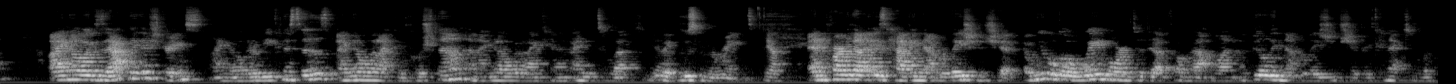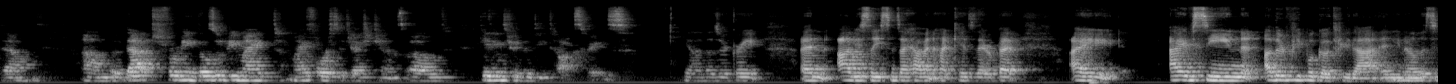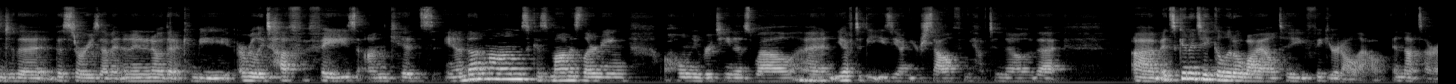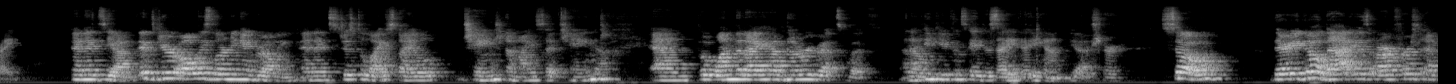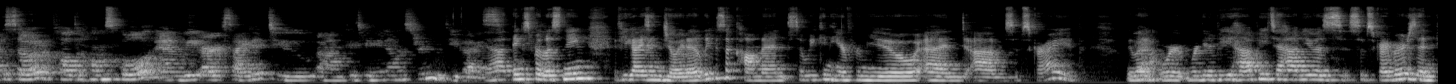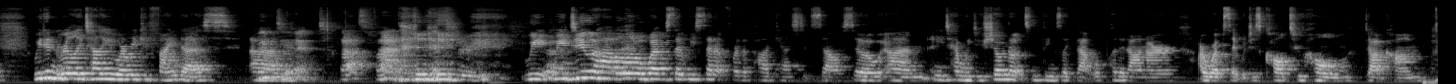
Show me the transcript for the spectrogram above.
I know exactly their strengths. I know their weaknesses. I know when I can push them, and I know when I can. I need to let Yeah. like loosen the reins. Yeah. And part of that is having that relationship, and we will go way more into depth on that one of building that relationship and connecting with them. Um, but that for me, those would be my my four suggestions of getting through the detox phase. Yeah, those are great. And obviously, since I haven't had kids there, but I I've seen other people go through that and you know Mhm. listen to the the stories of it and I know that it can be a really tough phase on kids and on moms because mom is learning a whole new routine as well Mhm. and you have to be easy on yourself and you have to know that um, it's going to take a little while till you figure it all out and that's all right. And it's yeah, it's you're always learning and growing, and it's just a lifestyle change, and a mindset change, Yeah. And but one that I have no regrets with. And I think you can say the same I thing. can Yeah. for sure. So there you go. That is our first episode of Call to Homeschool, and we are excited to um, continue down this journey with you guys. Yeah, thanks for listening. If you guys enjoyed it, leave us a comment so we can hear from you and um, subscribe. We like Yeah. we're, we're going to be happy to have you as subscribers, and we didn't really tell you where we could find us. We Um, didn't. That's fun. We, we do have a little website we set up for the podcast itself. So um, anytime we do show notes and things like that, we'll put it on our, our website, which is calltohome.com.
